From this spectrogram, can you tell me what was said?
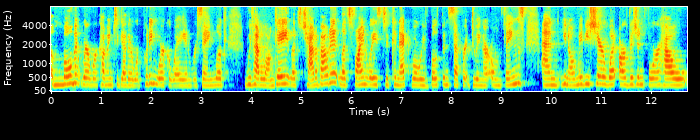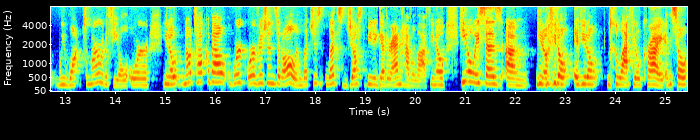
a moment where we're coming together, we're putting work away, and we're saying, look, we've had a long day. Let's chat about it. Let's find ways to connect where we've both been separate doing our own things and, you know, maybe share what our vision for how we want tomorrow to feel or, you know, not talk about work or visions at all. And let's just, let's just be together and have a laugh. You know, he always says, um, you know, if you don't, if you don't laugh, you'll cry. And so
